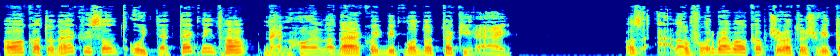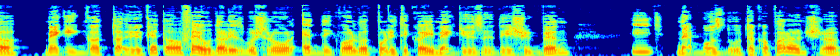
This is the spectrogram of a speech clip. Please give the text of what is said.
A katonák viszont úgy tettek, mintha nem hajlanák, hogy mit mondott a király. Az államformával kapcsolatos vita megingatta őket a feudalizmusról eddig vallott politikai meggyőződésükben, így nem mozdultak a parancsra,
